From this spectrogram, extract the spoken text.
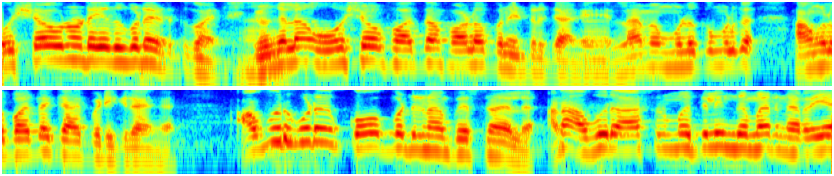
ஓஷோனுடைய இது கூட எடுத்துக்கோங்க. இவங்க எல்லாம் ஓஷோ பார்த்து தான் ஃபாலோ பண்ணிட்டு இருக்காங்க. எல்லாமே முழுக்க முழுக்க அவங்கள பார்த்தா காப்பி அடிக்கிறாங்க அவர் கூட கோவப்பட்டு நான் இல்ல. ஆனா அவர் ஆசிரமத்திலும் இந்த மாதிரி நிறைய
